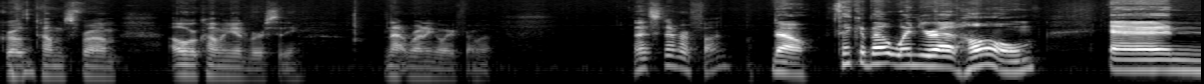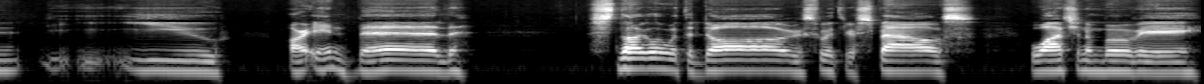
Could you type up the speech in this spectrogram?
Growth mm-hmm. comes from overcoming adversity, not running away from it. That's never fun. No. Think about when you're at home and you are in bed, snuggling with the dogs, with your spouse, watching a movie.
